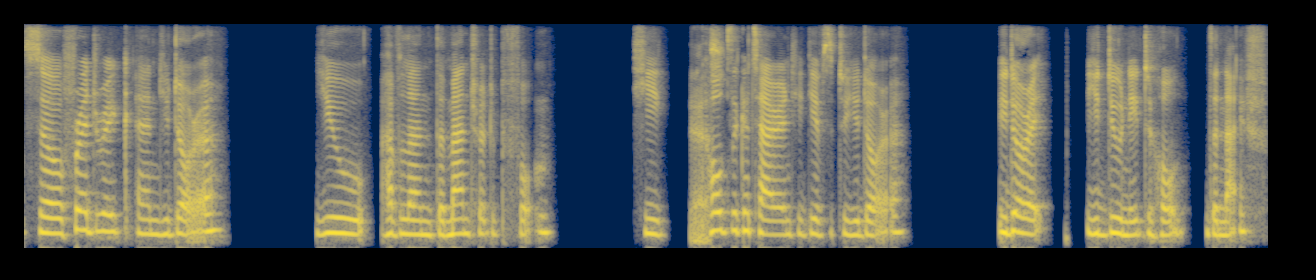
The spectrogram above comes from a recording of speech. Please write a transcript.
so, Frederick and Eudora, you have learned the mantra to perform. He Yes. holds the katana and he gives it to Eudora. Eudora, you do need to hold the knife,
